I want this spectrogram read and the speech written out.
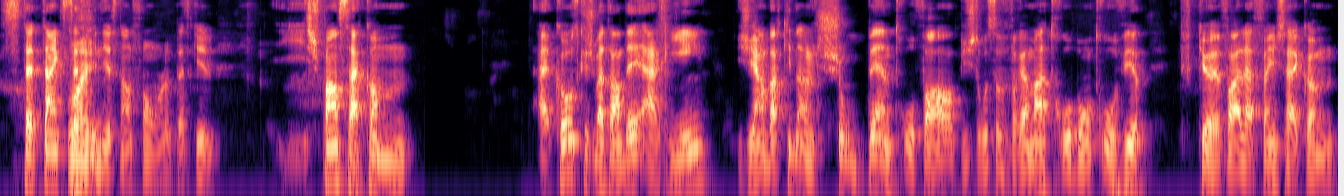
c'était temps que ça Ouais. finisse, dans le fond, là, parce que je pense à comme, à cause que je m'attendais à rien, j'ai embarqué dans le show ben trop fort, puis je trouve ça vraiment trop bon, trop vite, puis que vers la fin, ça a comme,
